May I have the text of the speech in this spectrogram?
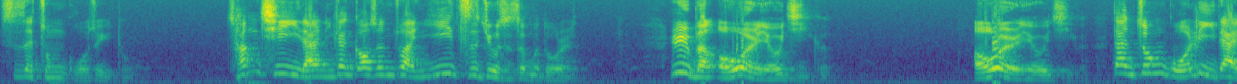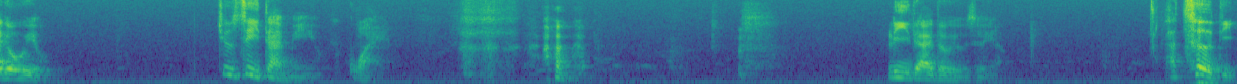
是在中国最多。长期以来，你看《高僧传》一直就是这么多人。日本偶尔有几个，偶尔有几个，但中国历代都有，就是这一代没有，怪。历代都有这样，他彻底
